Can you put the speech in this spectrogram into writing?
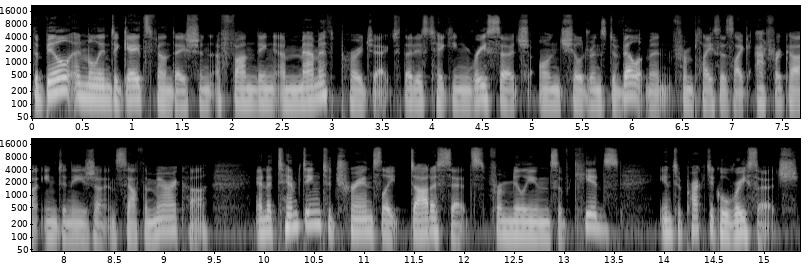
The Bill and Melinda Gates Foundation are funding a mammoth project that is taking research on children's development from places like Africa, Indonesia, and South America and attempting to translate data sets from millions of kids into practical research.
